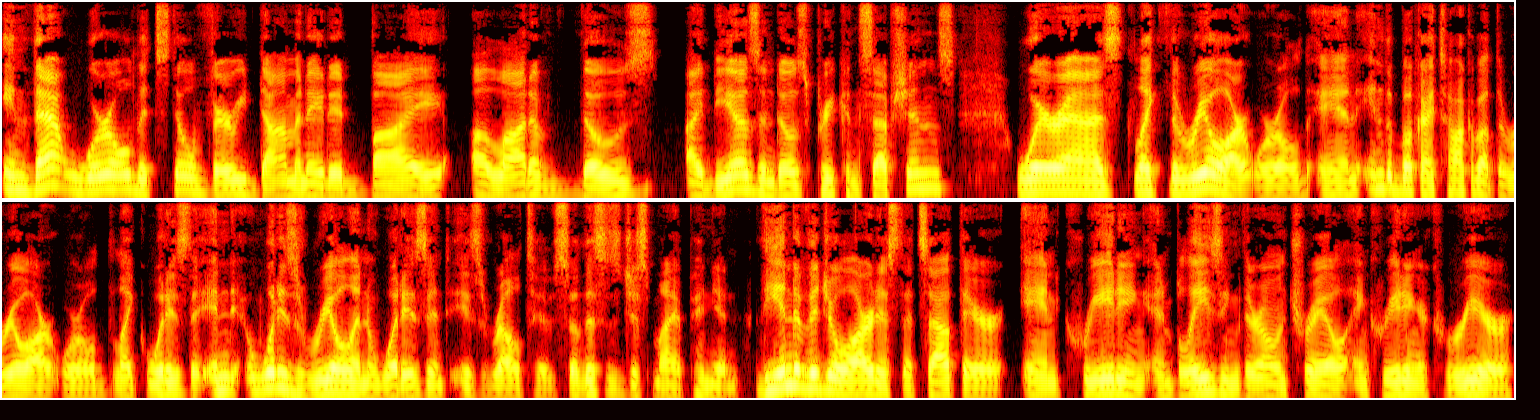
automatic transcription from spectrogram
in that world it's still very dominated by a lot of those ideas and those preconceptions whereas like the real art world and in the book i talk about the real art world like what is the and what is real and what isn't is relative. So this is just my opinion. The individual artist that's out there and creating and blazing their own trail and creating a career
